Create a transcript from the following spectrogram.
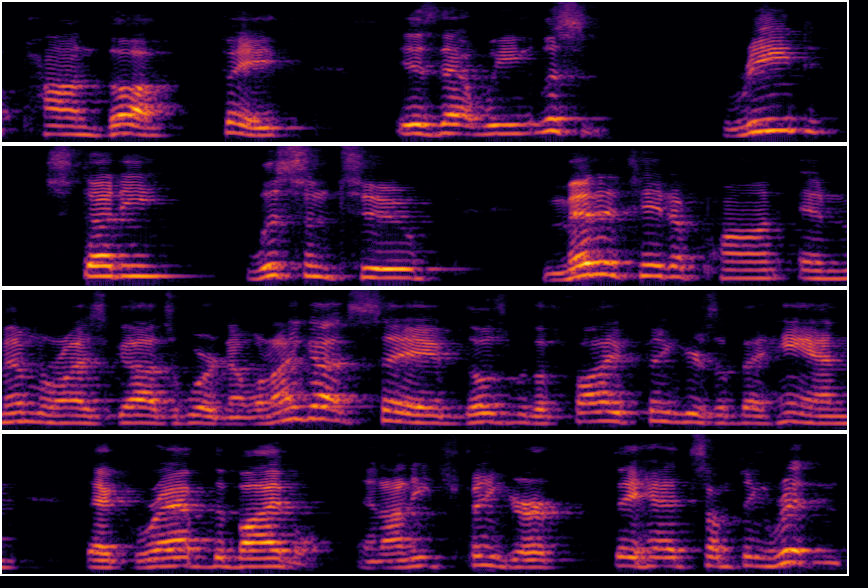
upon the faith is that we listen, read, study, listen to, meditate upon, and memorize God's word. Now, when I got saved, those were the five fingers of the hand that grabbed the Bible, and on each finger they had something written.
